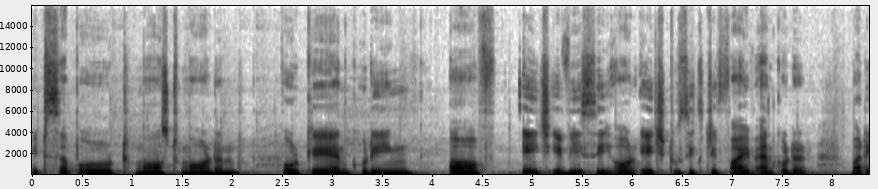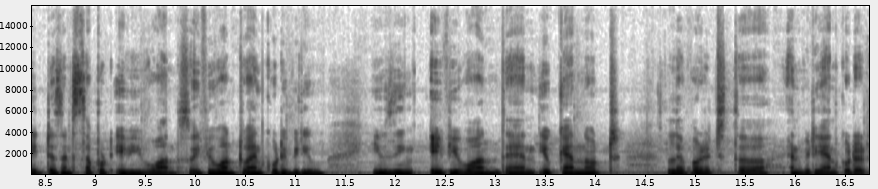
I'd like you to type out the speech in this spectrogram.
it support most modern 4K encoding of HEVC or H265 encoder but it doesn't support AV1 so if you want to encode a video using AV1 then you cannot leverage the NVIDIA encoder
